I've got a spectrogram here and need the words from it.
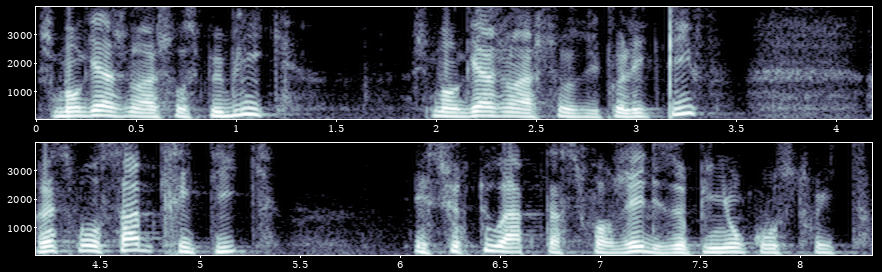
je m'engage dans la chose publique, je m'engage dans la chose du collectif, responsable, critique, et surtout apte à se forger des opinions construites.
